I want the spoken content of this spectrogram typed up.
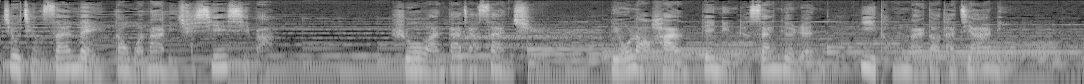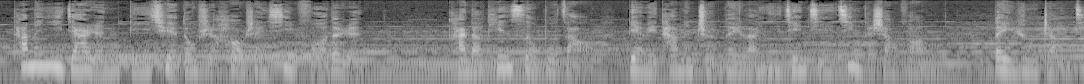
就请三位到我那里去歇息吧。”说完，大家散去，刘老汉便领着三个人一同来到他家里。他们一家人的确都是好善信佛的人。看到天色不早，便为他们准备了一间洁净的上房，被褥整洁，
